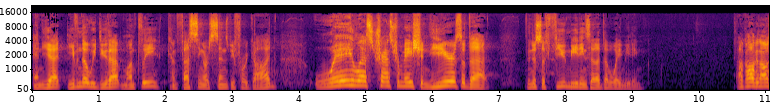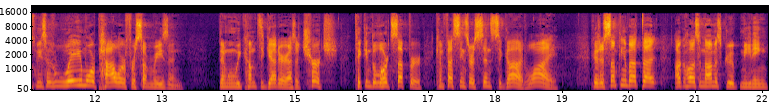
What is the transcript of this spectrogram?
And yet, even though we do that monthly, confessing our sins before God, way less transformation, years of that, than just a few meetings at a double A meeting. Alcoholic Anonymous meetings has way more power for some reason than when we come together as a church, taking the Lord's Supper, confessing our sins to God. Why? Because there's something about that Alcoholics Anonymous group meeting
